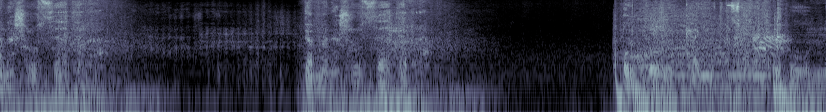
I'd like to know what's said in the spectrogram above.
تم نشر الساتر تم نشر الساتر انظروا كيف سيحاربون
